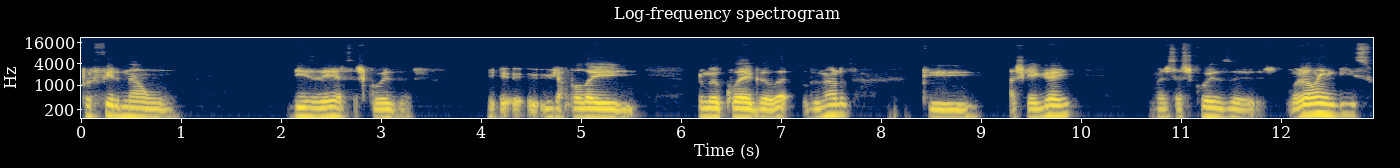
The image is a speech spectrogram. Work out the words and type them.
prefiro não dizer essas coisas. Eu, já falei no meu colega Leonardo, que acho que é gay, mas essas coisas. Mas além disso,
